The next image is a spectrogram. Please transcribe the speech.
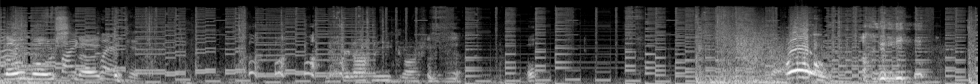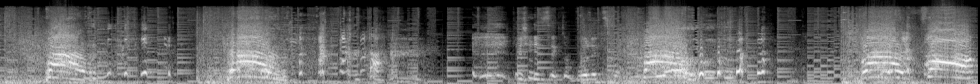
Slow Motion, Alter. Oh! Oh! Bam! Bam! Ah, ik ist like the. Bam! Bam! Bam!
